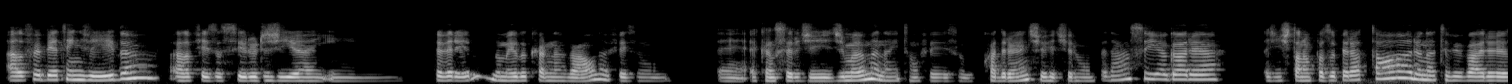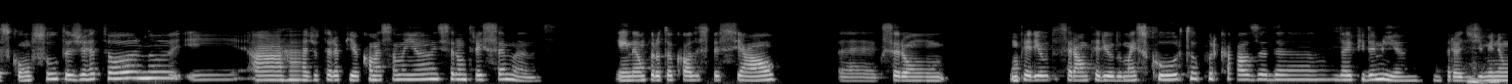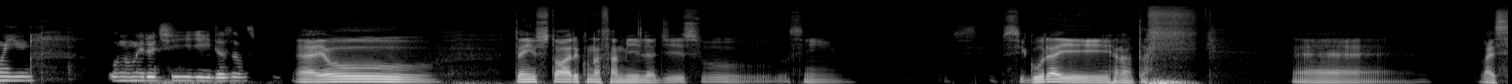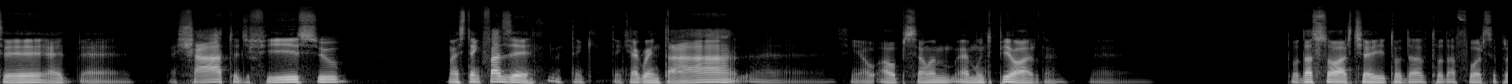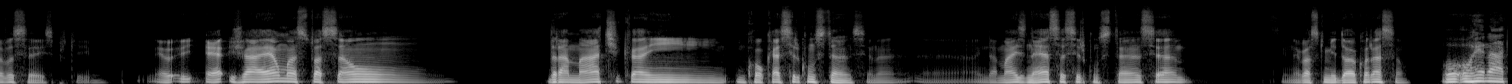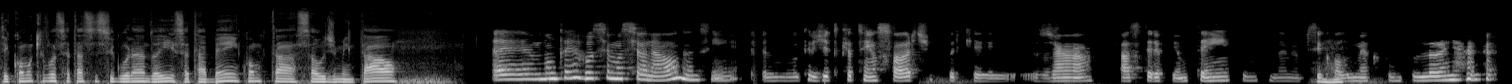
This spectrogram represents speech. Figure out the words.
ela foi bem atendida, ela fez a cirurgia em fevereiro, no meio do carnaval, né? Fez um, é, é, câncer de, de mama, né? Então fez o quadrante, retirou um pedaço e agora a gente está no pós-operatório, né? Teve várias consultas de retorno e a radioterapia começa amanhã e serão três semanas. E ainda é um protocolo especial é, que será um, período será um período mais curto por causa da, da epidemia, né? para uhum. diminuir o número de idas aos é, eu tenho histórico na família disso, assim. Segura aí, Renata. É, vai ser. É, é, é, chato, é difícil, mas tem que fazer, tem que, tem que aguentar. É, assim, a, a, opção é, é, muito pior, né? É, toda a sorte aí, toda, toda a força para vocês, porque eu, é, já é uma situação dramática em, em qualquer circunstância, né? É, ainda mais nessa circunstância, assim, negócio que me dói o coração. Ô, ô Renato, e como que você está se segurando aí? Você está bem? Como que tá a saúde mental? É montanha russa emocional, né? Assim, eu acredito que eu tenho sorte, porque já faço terapia há um tempo, né? Meu psicólogo uhum. me acompanha.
